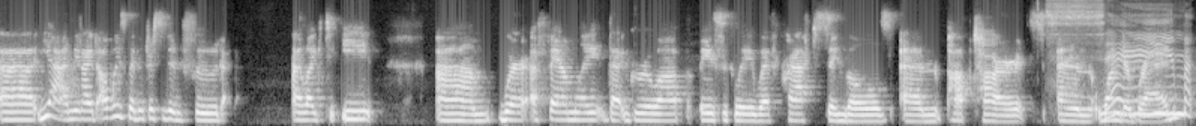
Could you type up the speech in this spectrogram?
uh, yeah, I mean, I'd always been interested in food. I like to eat. Um, we're a family that grew up basically with Kraft singles and Pop Tarts and. Wonder Bread.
